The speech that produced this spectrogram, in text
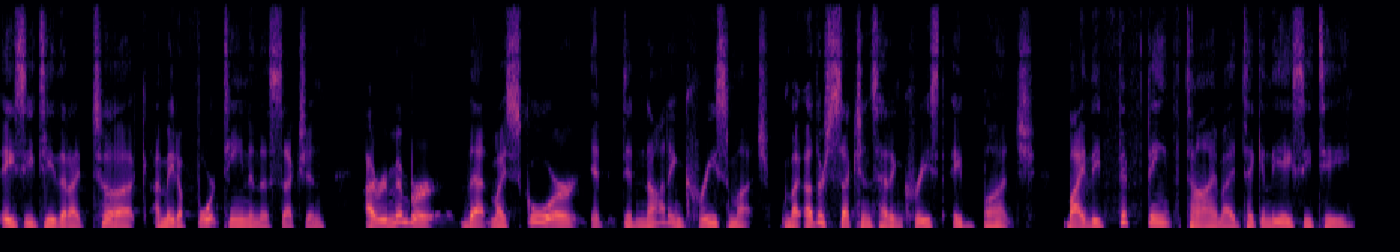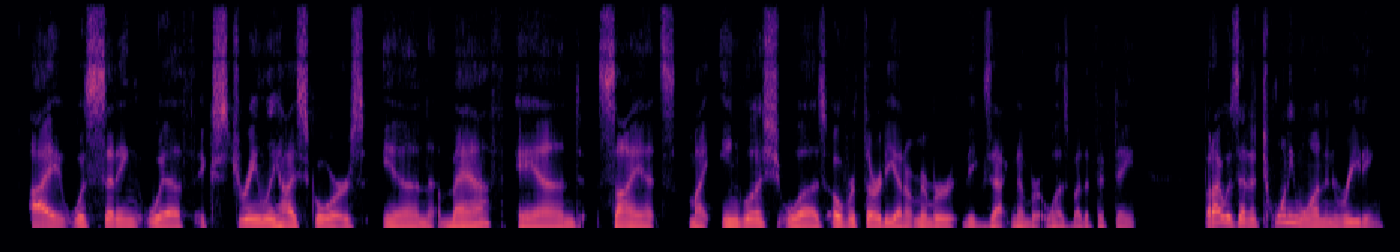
ACT that I took, I made a 14 in this section. I remember that my score it did not increase much. My other sections had increased a bunch. By the 15th time I had taken the ACT, I was sitting with extremely high scores in math and science. My English was over 30. I don't remember the exact number it was by the 15th, but I was at a 21 in reading.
